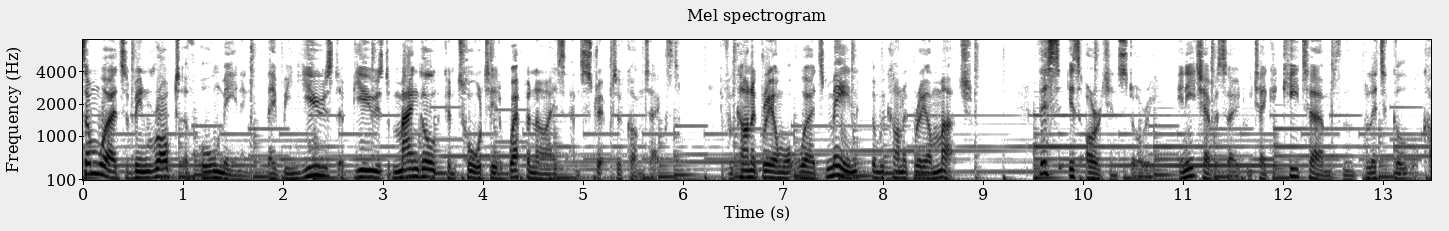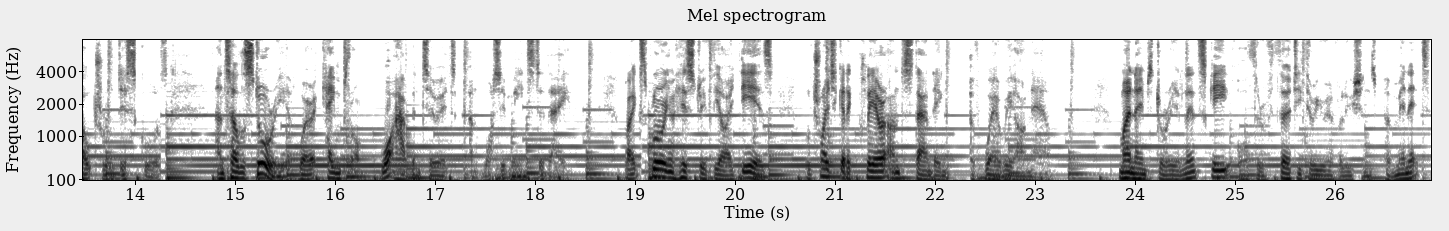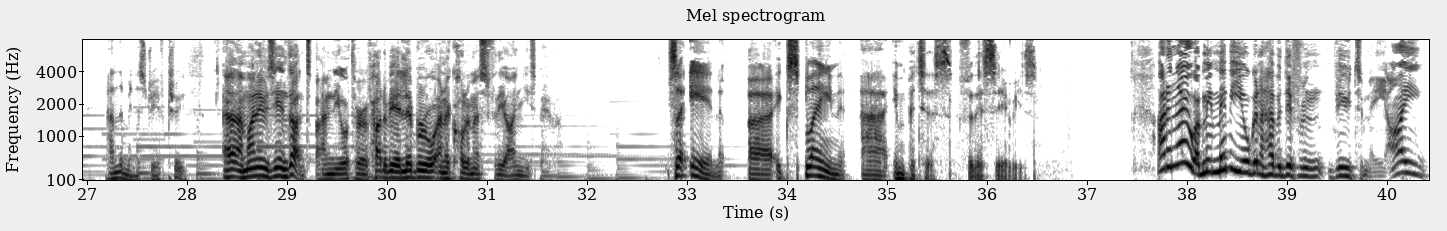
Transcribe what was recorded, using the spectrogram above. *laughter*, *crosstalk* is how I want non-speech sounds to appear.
Some words have been robbed of all meaning. They've been used, abused, mangled, contorted, weaponized, and stripped of context. If we can't agree on what words mean, then we can't agree on much. This is Origin Story. In each episode, we take a key term from the political or cultural discourse and tell the story of where it came from, what happened to it, and what it means today. By exploring the history of the ideas, we'll try to get a clearer understanding of where we are now. My name's Dorian Lynskey, author of 33 Revolutions Per Minute and The Ministry of Truth. Uh, my name is Ian Dunt. I'm the author of How to Be a Liberal and a columnist for the i newspaper. So, Ian, uh, explain our impetus for this series. I don't know. I mean, maybe you're going to have a different view to me. I,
